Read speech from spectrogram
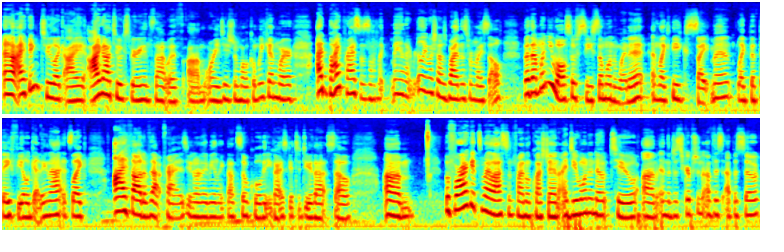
And I think too, like I, I got to experience that with um, orientation and welcome weekend, where I'd buy prizes and I'm like, man, I really wish I was buying this for myself. But then when you also see someone win it and like the excitement, like that they feel getting that, it's like I thought of that prize. You know what I mean? Like that's so cool that you guys get to do that. So, um, before I get to my last and final question, I do want to note too, um, in the description of this episode,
